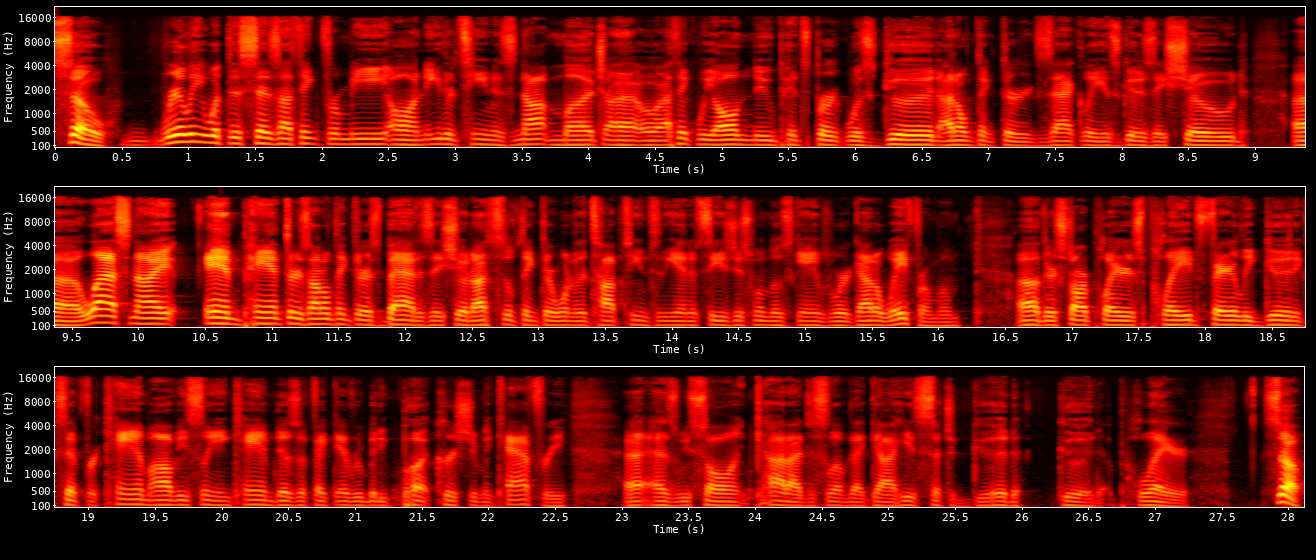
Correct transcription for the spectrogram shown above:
So, really, what this says, I think, for me on either team is not much. I, I think we all knew Pittsburgh was good. I don't think they're exactly as good as they showed uh, last night. And Panthers, I don't think they're as bad as they showed. I still think they're one of the top teams in the NFC. It's just one of those games where it got away from them. Uh, their star players played fairly good, except for Cam, obviously, and Cam does affect everybody but Christian McCaffrey, uh, as we saw. And God, I just love that guy. He's such a good, good player. So,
